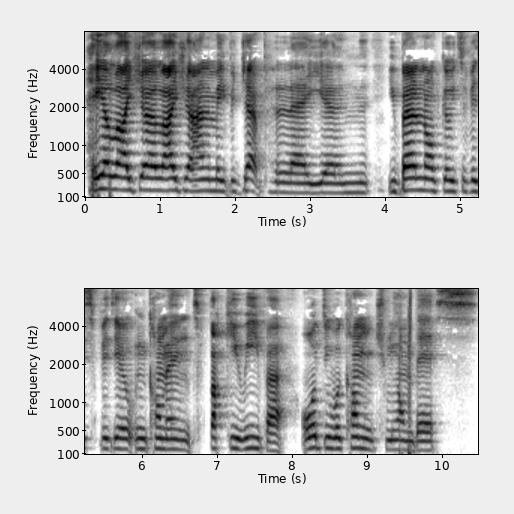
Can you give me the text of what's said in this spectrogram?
Hey, Elijah, Elijah, animate the jet plane. You better not go to this video and comment fuck you either, or do a commentary on this.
